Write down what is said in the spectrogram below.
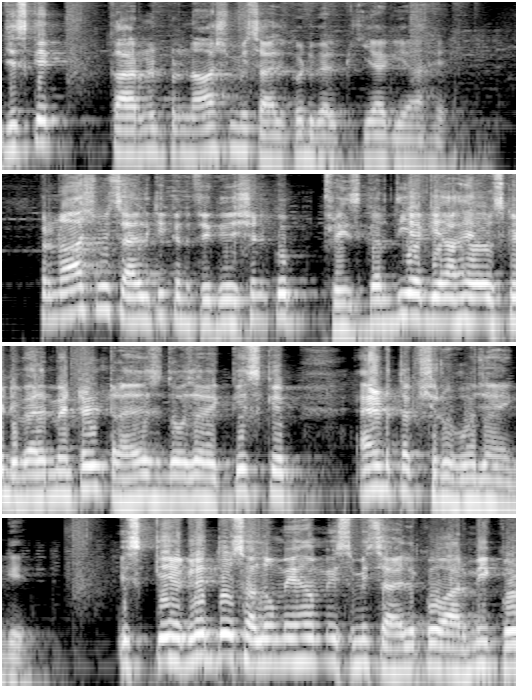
जिसके कारण प्रनाश मिसाइल को डेवलप किया गया है। प्रनाश मिसाइल की कन्फिग्रेशन को फ्रीज कर दिया गया है और उसके डेवलपमेंटल ट्रायल्स 2021 के एंड तक शुरू हो जाएँगे। इसके अगले दो सालों में हम इस मिसाइल को आर्मी को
